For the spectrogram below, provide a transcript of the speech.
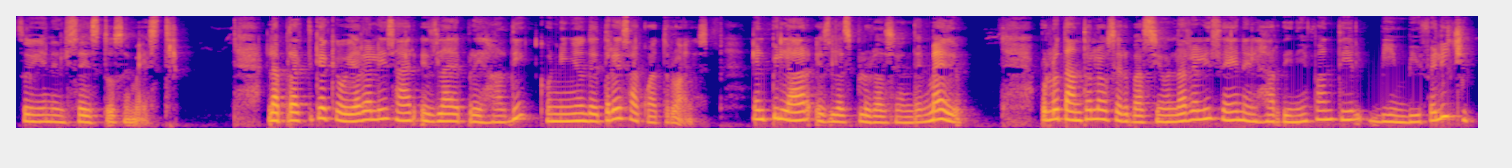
Soy en el sexto semestre. La práctica que voy a realizar es la de prejardín con niños de 3 a 4 años. El pilar es la exploración del medio. Por lo tanto, la observación la realicé en el jardín infantil Bimbi Felici,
